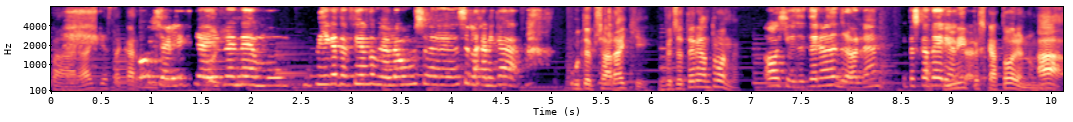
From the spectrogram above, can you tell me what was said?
Σπαράγια στα κάρβουνα. Όχι, αλήθεια Όχι. είναι, ναι, μου, μου πήγε κατευθείαν το μυαλό μου σε, σε λαχανικά. Ούτε ψαράκι. Vegetarian τρώνε. Όχι, vegetarian δεν τρώνε. Οι pescatarian Είναι η τρώνε. πεσκατόρια νομίζω. Α,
